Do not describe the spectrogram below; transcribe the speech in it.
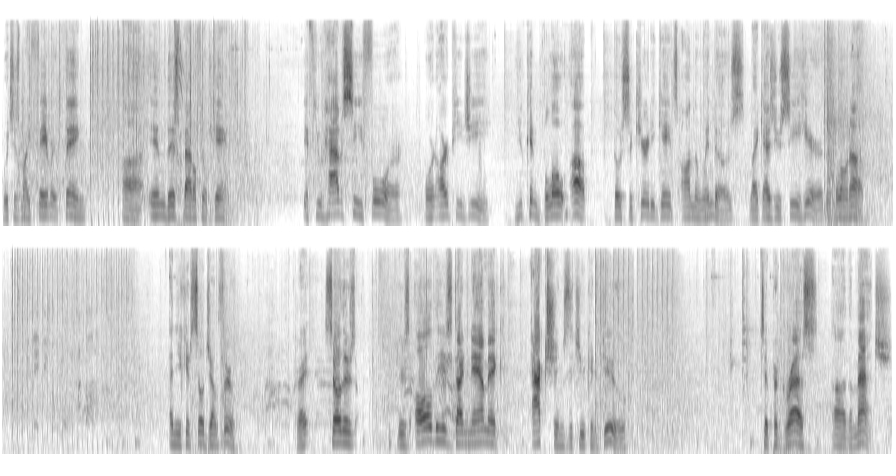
which is my favorite thing uh, in this Battlefield game if you have C4 or an RPG, you can blow up those security gates on the windows. Like as you see here, they're blown up. And you can still jump through. Right? So there's there's all these dynamic actions that you can do to progress uh, the match.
